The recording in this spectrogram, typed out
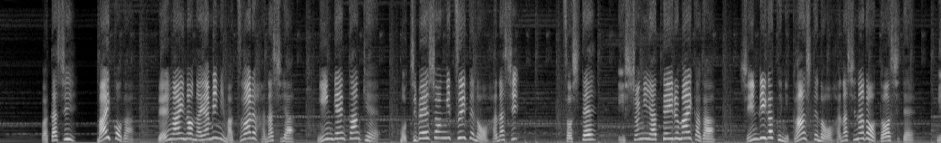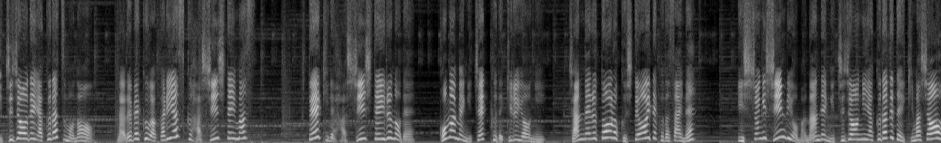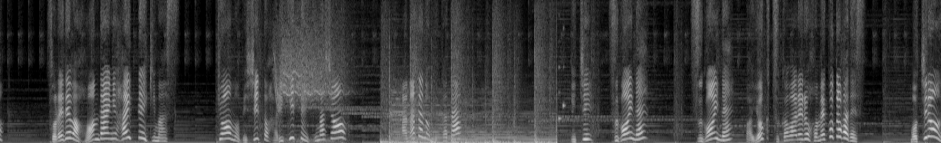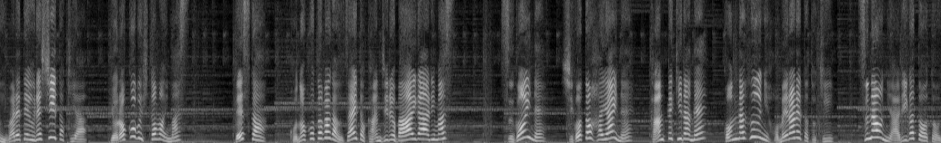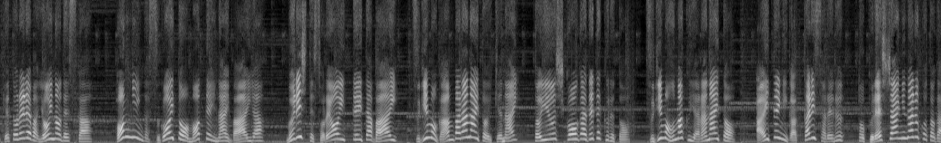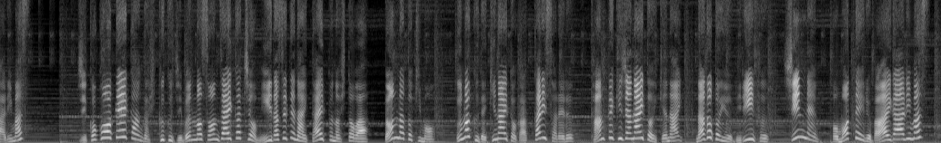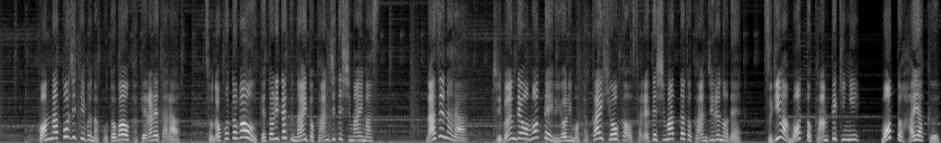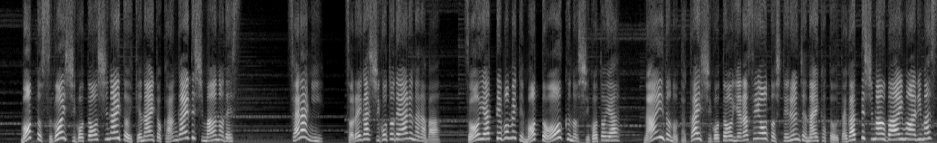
私、舞子が恋愛の悩みにまつわる話や人間関係、モチベーションについてのお話、そして一緒にやっているマイカが心理学に関してのお話などを通して日常で役立つものをなるべくわかりやすく発信しています。不定期で発信しているので、こまめにチェックできるようにチャンネル登録しておいてくださいね。一緒に心理を学んで日常に役立てていきましょう。それでは本題に入っていきます。今日もビシッと張り切っていきましょう。あなたの味方。1すごいね。すごいねはよく使われる褒め言葉です。もちろん言われて嬉しい時や喜ぶ人もいます。ですがこの言葉がうざいと感じる場合があります。すごいね。仕事早いね。完璧だね。こんな風に褒められた時素直にありがとうと受け取れれば良いのですが本人がすごいと思っていない場合や無理してそれを言っていた場合、次も頑張らないといけないという思考が出てくると、次もうまくやらないと、相手にがっかりされるとプレッシャーになることがあります。自己肯定感が低く自分の存在価値を見いだせてないタイプの人は、どんな時もうまくできないとがっかりされる、完璧じゃないといけない、などというビリーフ、信念を持っている場合があります。こんなポジティブな言葉をかけられたら、その言葉を受け取りたくないと感じてしまいます。なぜなら、自分で思っているよりも高い評価をされてしまったと感じるので、次はもっと完璧に、もっと早く、もっとすごい仕事をしないといけないと考えてしまうのです。さらに、それが仕事であるならば、そうやって褒めてもっと多くの仕事や、難易度の高い仕事をやらせようとしてるんじゃないかと疑ってしまう場合もあります。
